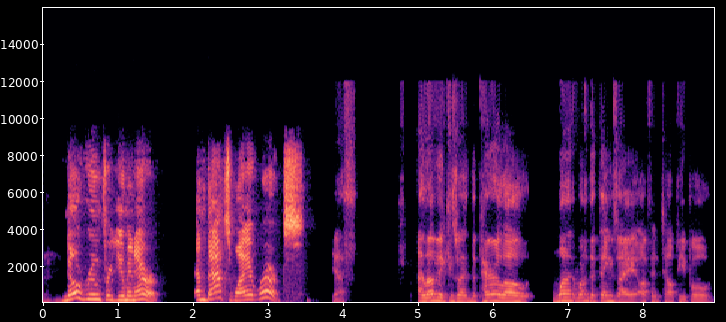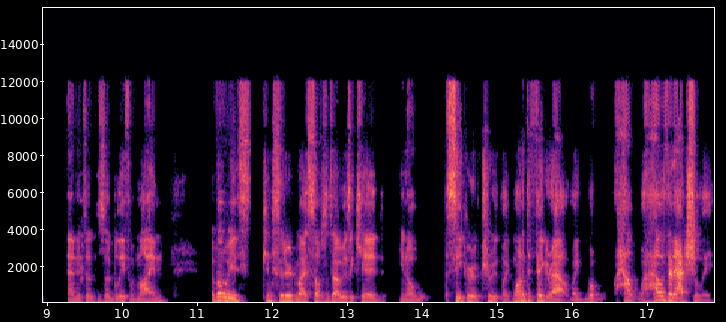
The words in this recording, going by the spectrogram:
Mm-hmm. No room for human error. And that's why it works. Yes. I love it because the parallel, one of the, one of the things I often tell people and it's a, it's a belief of mine. I've always considered myself since I was a kid, you know, a seeker of truth. Like wanted to figure out, like, what, how, how is it actually?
